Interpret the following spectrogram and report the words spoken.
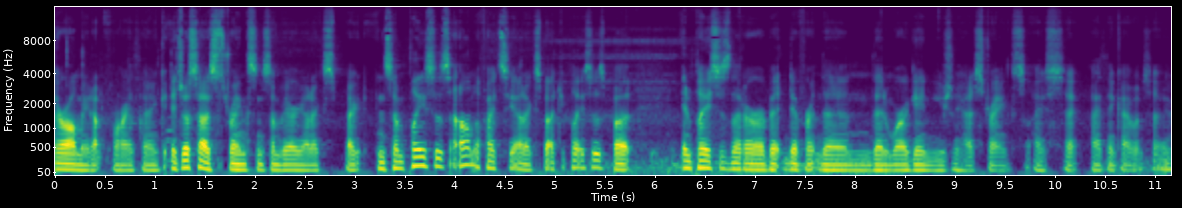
They're all made up for, I think. It just has strengths in some very unexpected... In some places, I don't know if I'd say unexpected places, but in places that are a bit different than, than where a game usually has strengths, I say, I think I would say.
